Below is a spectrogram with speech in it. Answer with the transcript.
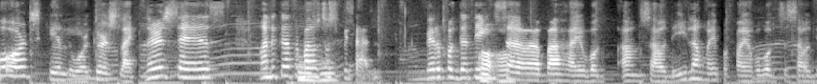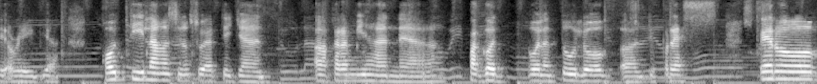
for skilled workers like nurses, mga nagtatrabaho sa Mhm. ospital. Pero pagdating Oo. sa bahay, wag ang Saudi, ilang may papayo ko, wag sa Saudi Arabia. Konti lang ang sinuswerte dyan. Ah, karamihan na pagod, walang tulog, ah, depressed. Pero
